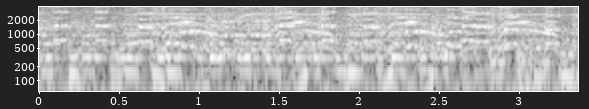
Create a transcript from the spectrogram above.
Thank you.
